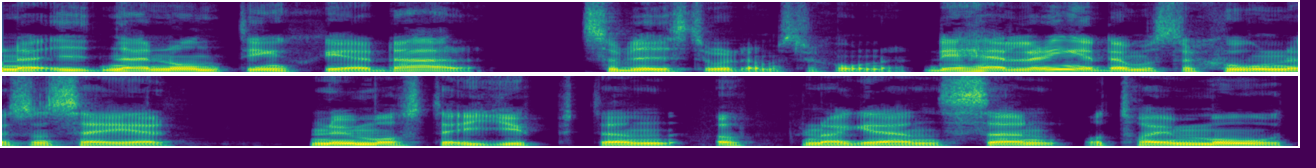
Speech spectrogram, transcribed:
när, när någonting sker där, så blir det stora demonstrationer. Det är heller inga demonstrationer som säger nu måste Egypten öppna gränsen och ta emot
